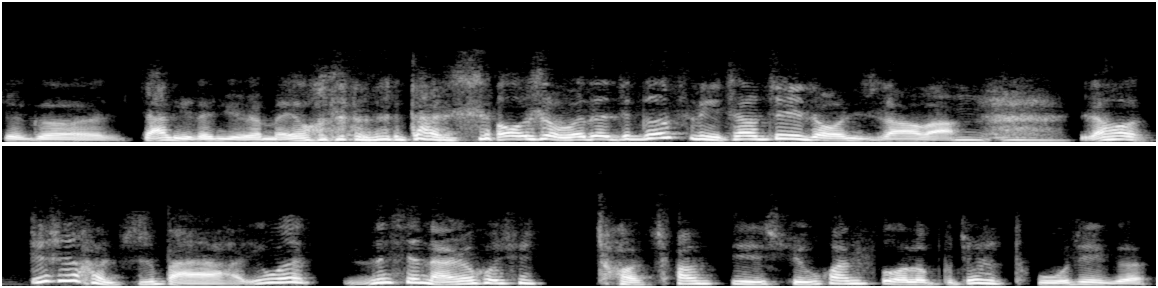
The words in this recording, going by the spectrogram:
这个家里的女人没有的感受什么的，这歌词里唱这种，你知道吧？然后就是很直白啊，因为那些男人会去找娼妓寻欢作乐，不就是图这个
